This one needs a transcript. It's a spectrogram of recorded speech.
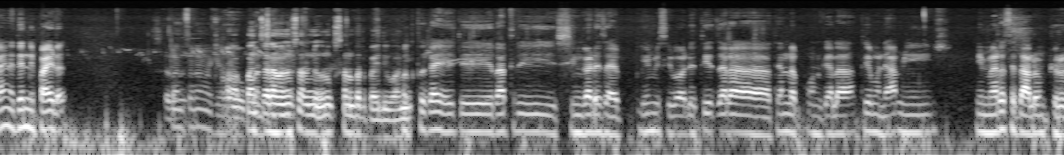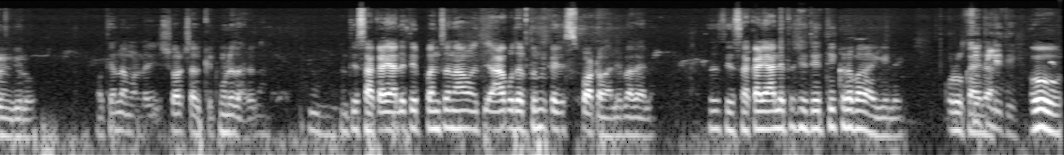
काय नाही त्यांनी पाहिलं. सर्व. पंचनामा केला. हो, नुकसान भरपाई देऊ आम्ही. फक्त काय आहे ते रात्री शिंगाडे साहेब एम एस सी वाले ते जरा त्यांना फोन केला. ते म्हणजे आम्ही निम्या रस्त्यात आलो आणि फिरून गेलो. मग त्यांना म्हणलं शॉर्ट सर्किटमुळे झालं ना. आणि ते सकाळी आले ते पंचनामा ते अगोदर तुम्ही कधी स्पॉट आले बघायला. तर ते सकाळी आले तसे ते तिकडं बघायला गेले. चुकली ती. हो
